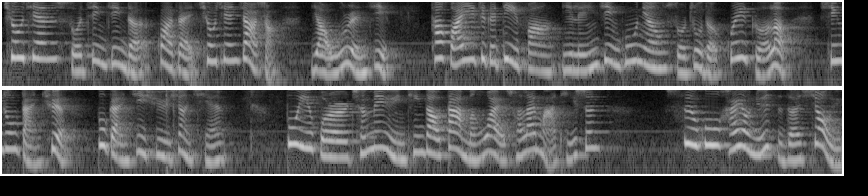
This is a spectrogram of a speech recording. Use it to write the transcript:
秋千索静静地挂在秋千架上，杳无人迹。他怀疑这个地方已临近姑娘所住的闺阁了，心中胆怯，不敢继续向前。不一会儿，陈明允听到大门外传来马蹄声，似乎还有女子的笑语。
